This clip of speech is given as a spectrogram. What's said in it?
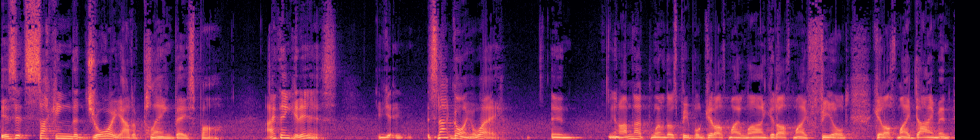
Is it sucking the joy out of playing baseball? I think it is. It's not going away. And, you know, I'm not one of those people get off my line, get off my field, get off my diamond,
